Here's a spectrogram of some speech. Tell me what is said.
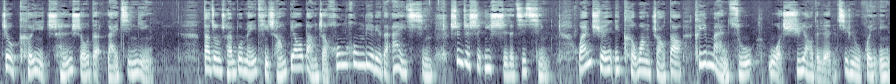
就可以成熟的来经营。大众传播媒体常标榜着轰轰烈烈的爱情，甚至是一时的激情，完全以渴望找到可以满足我需要的人进入婚姻。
